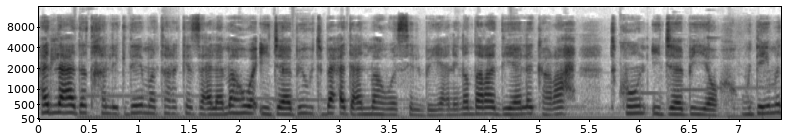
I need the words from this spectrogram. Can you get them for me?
هاد العادة تخليك دايما تركز على ما هو إيجابي وتبعد عن ما هو سلبي. يعني نظرة ديالك راح تكون إيجابية ودايما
